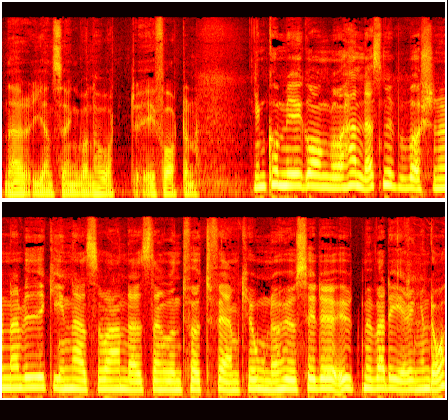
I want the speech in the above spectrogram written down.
när Jens Engvall har varit i farten. Den kommer ju igång och handlas nu på börsen och när vi gick in här så handlades den runt 45 kronor. Hur ser det ut med värderingen då?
